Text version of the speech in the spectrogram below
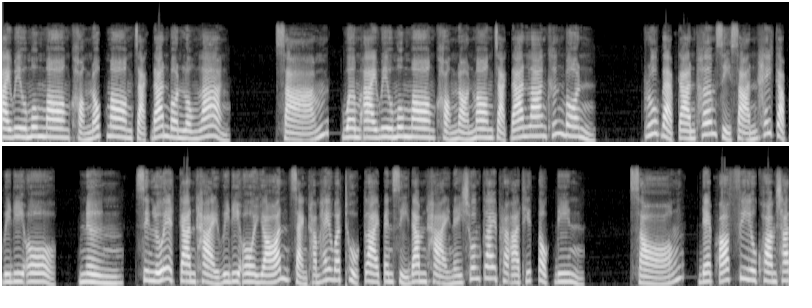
eye view มุมมองของนกมองจากด้านบนลงล่าง 3. worm eye view มุมมองของหนอนมองจากด้านล่างขึ้นบน รูปแบบการเพิ่มสีสันให้กับวิดีโอ 1. ซินลูเอตการถ่ายวิดีโอย้อน แสงทำให้วัตถุกลายเป็นสีดำถ่ายในช่วงใกล้พระอาทิตย์ตกดิน 2. Depth of Field ความชัด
